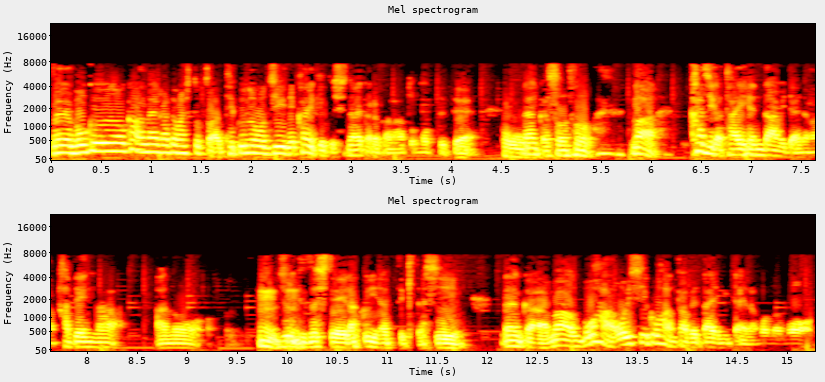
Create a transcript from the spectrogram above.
僕の考え方の一つはテクノロジーで解決しないからかなと思ってて、なんかその、まあ、家事が大変だみたいな家電が、あの、うん。充実して楽になってきたし、なんかまあ、ご飯、美味しいご飯食べたいみたいなものも、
